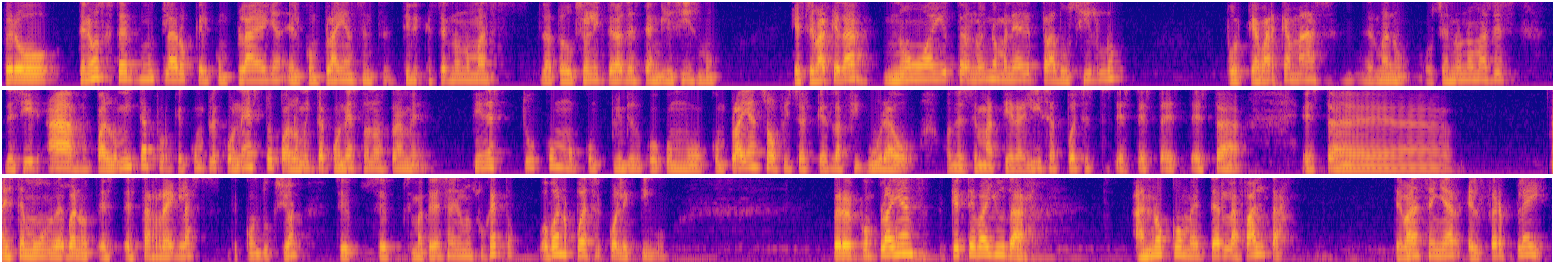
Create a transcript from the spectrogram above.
Pero tenemos que estar muy claro que el compliance, el compliance tiene que ser no nomás la traducción literal de este anglicismo, que se va a quedar. No hay otra, no hay una manera de traducirlo porque abarca más, hermano. O sea, no nomás es decir, ah, palomita porque cumple con esto, palomita con esto. No, espérame, tienes tú como, como compliance officer, que es la figura o, donde se materializa pues este, este, este, esta, esta, este, bueno, estas reglas de conducción se, se, se, materializan en un sujeto, o bueno, puede ser colectivo. Pero el compliance, ¿qué te va a ayudar? A no cometer la falta. Te va a enseñar el fair play.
